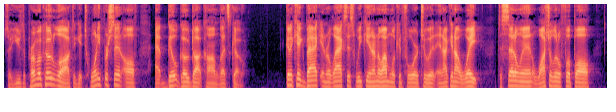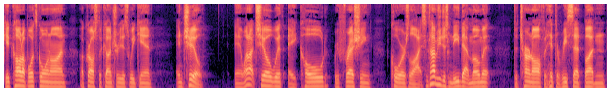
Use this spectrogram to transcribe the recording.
So use the promo code LOCKED to get 20% off at builtgo.com. Let's go. Gonna kick back and relax this weekend. I know I'm looking forward to it, and I cannot wait to settle in, watch a little football, get caught up what's going on across the country this weekend, and chill. And why not chill with a cold, refreshing Coors Light? Sometimes you just need that moment to turn off and hit the reset button.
